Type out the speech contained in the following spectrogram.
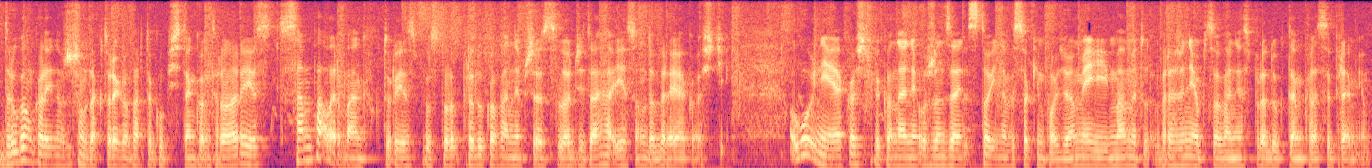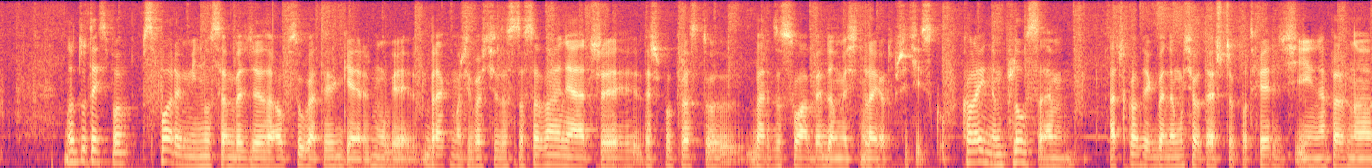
Drugą kolejną rzeczą, dla którego warto kupić ten kontroler jest sam powerbank, który jest produkowany przez Logitecha i jest on dobrej jakości. Ogólnie jakość wykonania urządzeń stoi na wysokim poziomie i mamy tu wrażenie obcowania z produktem klasy premium. No tutaj spo, sporym minusem będzie obsługa tych gier. Mówię, brak możliwości dostosowania, czy też po prostu bardzo słaby domyślny layout przycisków. Kolejnym plusem, aczkolwiek będę musiał to jeszcze potwierdzić i na pewno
